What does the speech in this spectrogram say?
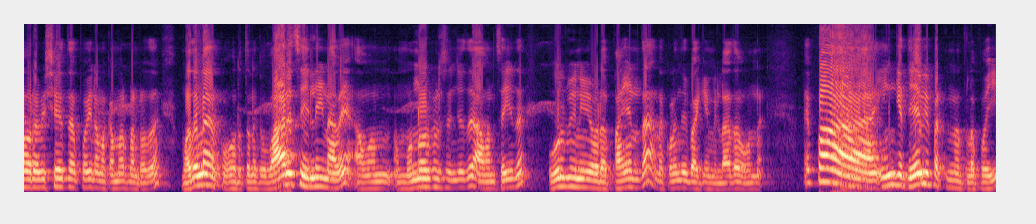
ஒரு விஷயத்த போய் நம்ம கம்பேர் பண்ணுறது முதல்ல ஒருத்தனுக்கு வாரிசு இல்லைனாவே அவன் முன்னோர்கள் செஞ்சது அவன் செய்த ஊழ்வினையோட பயன் தான் அந்த குழந்தை பாக்கியம் இல்லாத ஒன்று இப்போ இங்கே தேவிப்பட்டினத்தில் போய்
